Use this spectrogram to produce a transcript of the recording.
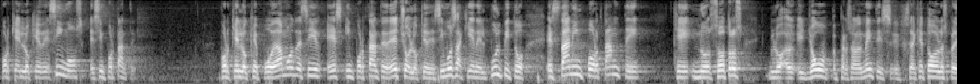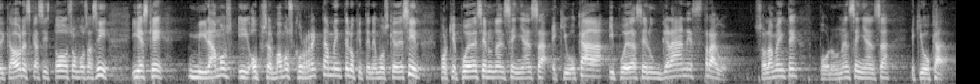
porque lo que decimos es importante. Porque lo que podamos decir es importante. De hecho, lo que decimos aquí en el púlpito es tan importante que nosotros eh, yo personalmente, sé que todos los predicadores, casi todos somos así, y es que miramos y observamos correctamente lo que tenemos que decir, porque puede ser una enseñanza equivocada y puede hacer un gran estrago, solamente por una enseñanza equivocada.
